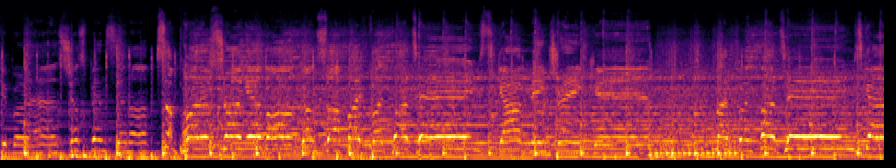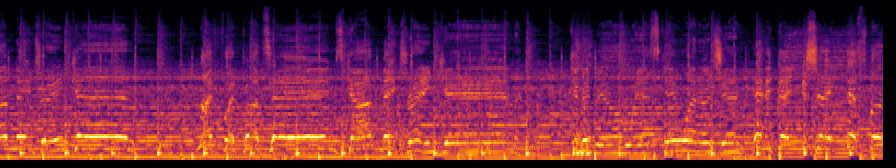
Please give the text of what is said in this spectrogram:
Skipper has just been sent off. Some Supporters strong have all gone soft. My football team's got me drinking. My football team's got me drinking. My football team's got me drinking. Give me beer or whiskey, wine or gin, anything to shake this mood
